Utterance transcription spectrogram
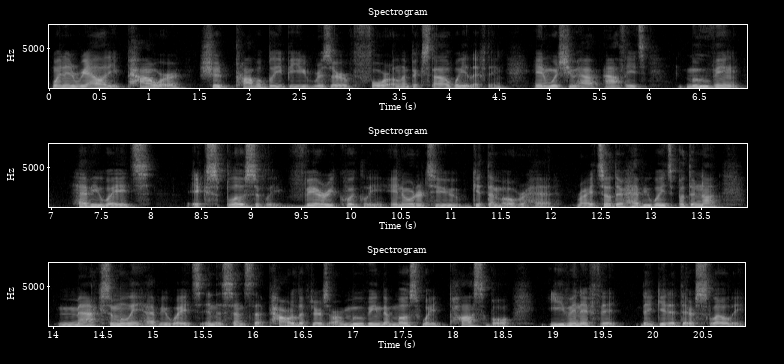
when in reality, power should probably be reserved for Olympic style weightlifting, in which you have athletes moving heavy weights explosively, very quickly, in order to get them overhead, right? So they're heavy weights, but they're not maximally heavy weights in the sense that powerlifters are moving the most weight possible, even if they, they get it there slowly.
